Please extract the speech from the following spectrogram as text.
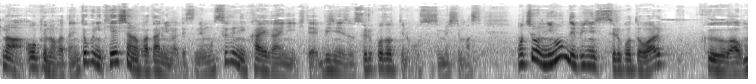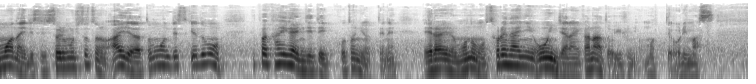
まあ、多くの方に、特に経営者の方にはですね、もうすぐに海外に来てビジネスをすることっていうのをお勧めしてます。もちろん日本でビジネスすることを悪くは思わないですし、それも一つのアイデアだと思うんですけども、やっぱり海外に出ていくことによってね、得られるものもそれなりに多いんじゃないかなというふうに思っております。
